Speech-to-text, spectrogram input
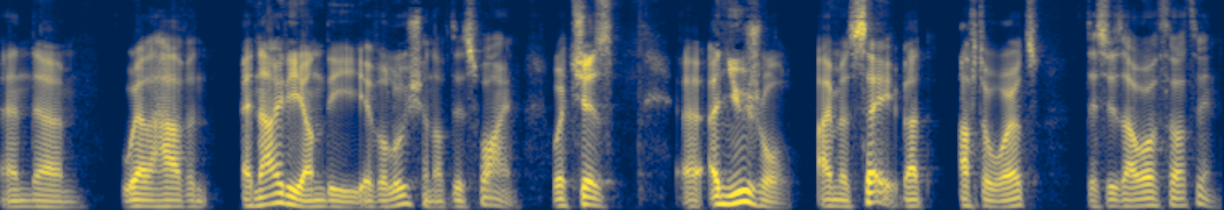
and um, we'll have an, an, idea on the evolution of this wine, which is uh, unusual, I must say. But afterwards, this is our 13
